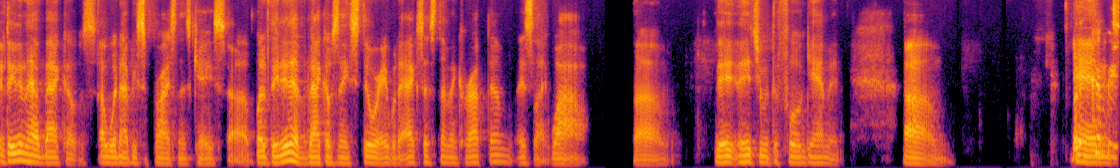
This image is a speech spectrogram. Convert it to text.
if they didn't have backups i would not be surprised in this case uh, but if they did have backups and they still were able to access them and corrupt them it's like wow um, they, they hit you with the full gamut. Um, but and, it could be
